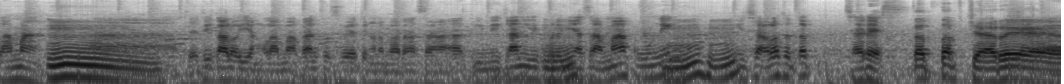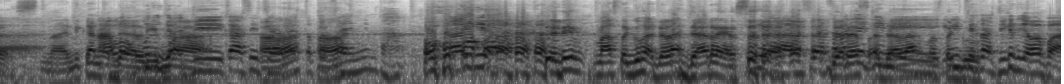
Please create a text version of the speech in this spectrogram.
lama. Hmm. Nah, jadi kalau yang lama kan sesuai dengan warna saat ini kan livernya sama kuning, Hmm. insya Allah tetap jares. Tetap Jares. Ya. Nah, ini kan ada Kalaupun lima. nggak dikasih jares, Ah, tetap ah. saya minta. Oh, Ah, iya. jadi Mas Teguh adalah Jares. Iya, Jares gini, adalah Mas ini Teguh. cerita sedikit nggak apa-apa.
